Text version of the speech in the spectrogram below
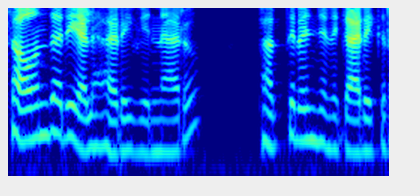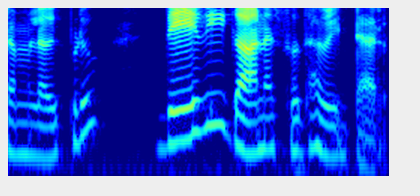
సౌందర్యలహరి విన్నారు. భక్తిరంజని కార్యక్రమంలో ఇప్పుడు దేవి గానసుధ వింటారు.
